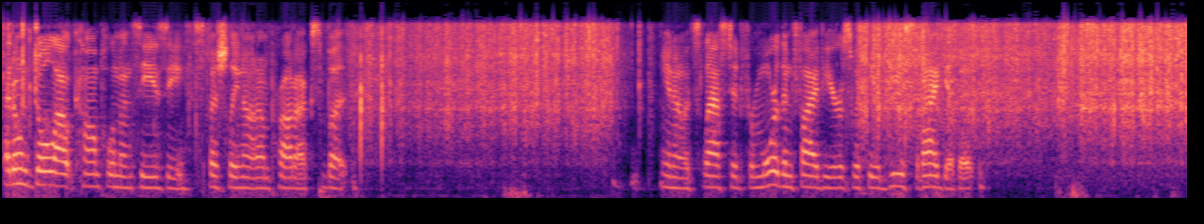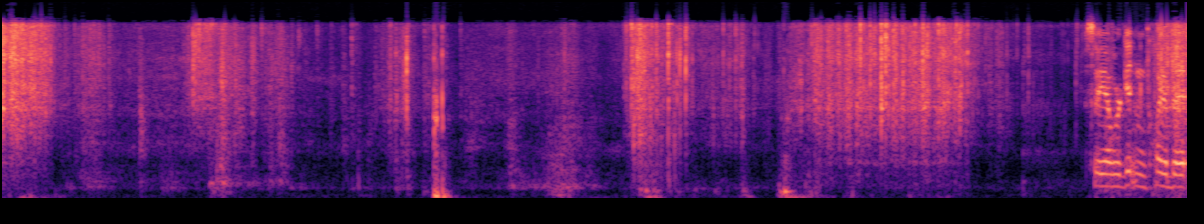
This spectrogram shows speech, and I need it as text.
I don't dole out compliments easy, especially not on products, but you know, it's lasted for more than five years with the abuse that I give it. So yeah, we're getting quite a bit.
